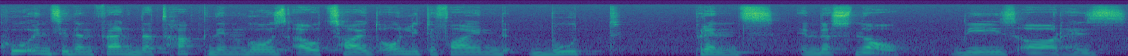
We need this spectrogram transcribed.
coincident fact that Huck then goes outside only to find boot prints in the snow. These are his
